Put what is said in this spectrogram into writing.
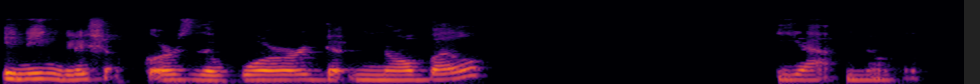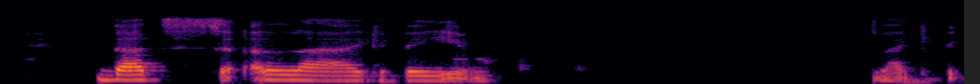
in English, of course, the word novel. Yeah, novel. That's uh, like the like the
